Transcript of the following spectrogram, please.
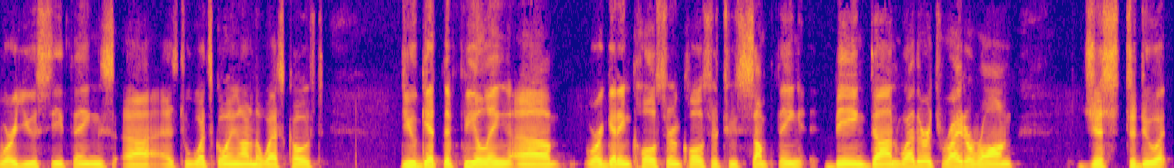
where you see things uh, as to what's going on in the West Coast, do you get the feeling um, we're getting closer and closer to something being done, whether it's right or wrong, just to do it?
